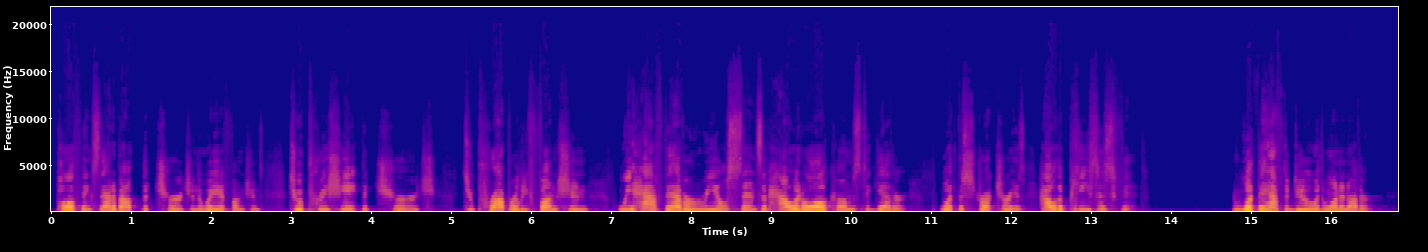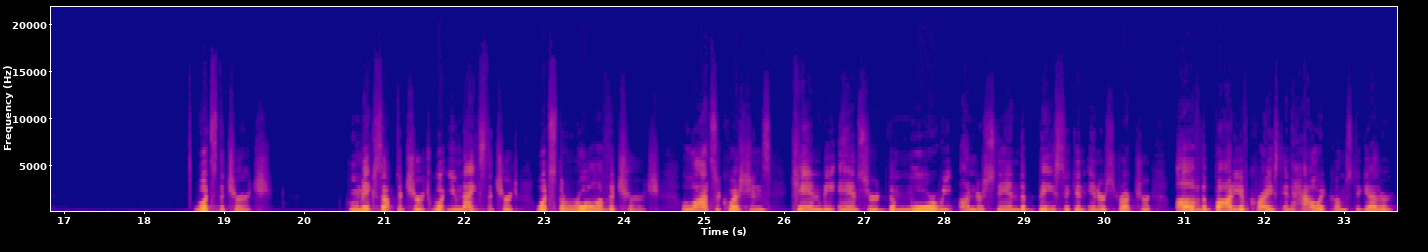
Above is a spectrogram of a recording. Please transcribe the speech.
Paul thinks that about the church and the way it functions. To appreciate the church, to properly function, we have to have a real sense of how it all comes together, what the structure is, how the pieces fit, and what they have to do with one another. What's the church? Who makes up the church? What unites the church? What's the role of the church? Lots of questions can be answered the more we understand the basic and inner structure of the body of Christ and how it comes together.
